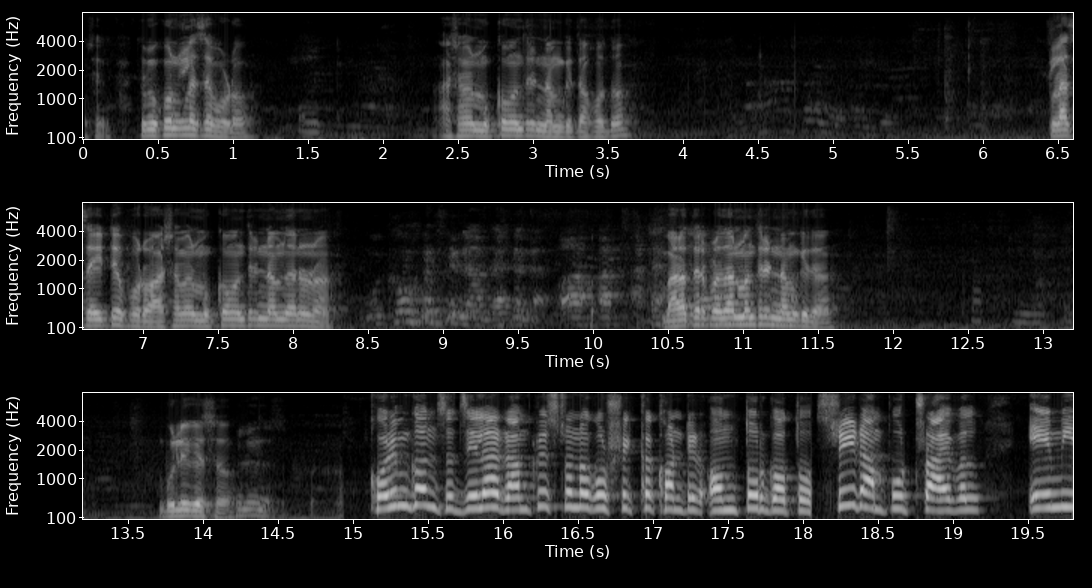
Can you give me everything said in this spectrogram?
আচ্ছা, তুমি কোন ক্লাসে পড়ো? আসামের মুখ্যমন্ত্রীর নাম কি দেখো তো ক্লাস এইটে পড়ো আসামের মুখ্যমন্ত্রীর নাম জানো না? ভারতের প্রধানমন্ত্রীর নাম কি দা ভুলে গেছো? করিমগঞ্জ জেলার রামকৃষ্ণনগর শিক্ষাখণ্ডের অন্তর্গত শ্রীরামপুর ট্রাইবাল এমই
